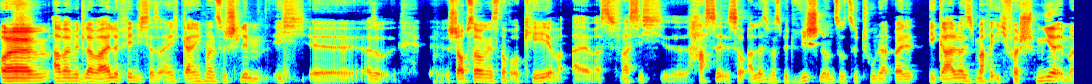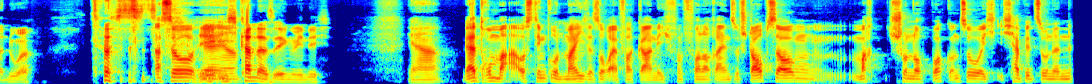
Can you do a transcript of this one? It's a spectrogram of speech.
ähm, aber mittlerweile finde ich das eigentlich gar nicht mal so schlimm. Ich, äh, also Staubsaugen ist noch okay. Was, was ich äh, hasse, ist so alles, was mit Wischen und so zu tun hat, weil egal was ich mache, ich verschmier immer nur. Ist, Ach so, ja, ich ja. kann das irgendwie nicht. Ja, ja, drum, aus dem Grund mache ich das auch einfach gar nicht von vornherein. So Staubsaugen macht schon noch Bock und so. Ich, ich habe jetzt so einen,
